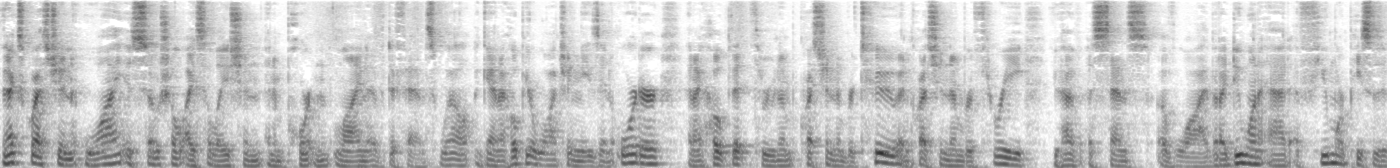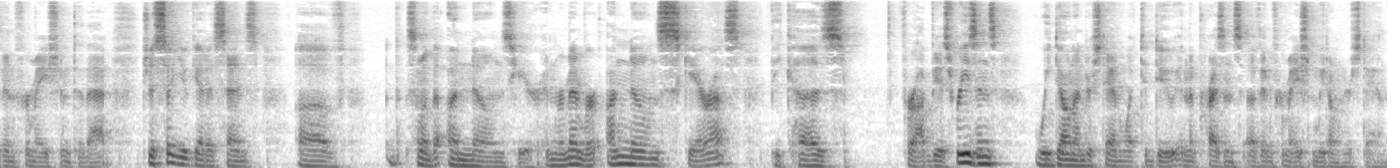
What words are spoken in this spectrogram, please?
The next question, why is social isolation an important line of defense? Well, again, I hope you're watching these in order, and I hope that through question number two and question number three, you have a sense of why. But I do want to add a few more pieces of information to that, just so you get a sense of some of the unknowns here. And remember, unknowns scare us because, for obvious reasons, we don't understand what to do in the presence of information we don't understand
